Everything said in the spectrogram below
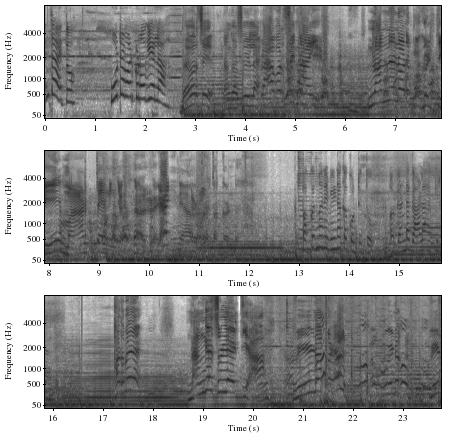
ಎಂತ ಆಯ್ತು? ಊಟ ಮಾಡ್ಕೊಂಡು ಹೋಗಿಯಲ್ಲ? ಬೆವರ್ಸಿ ನಂಗೆ ಹಸು ಇಲ್ಲ. ಬೆವರ್ಸಿ ನಾಯಿ. ನನ್ನ ನೋಡಿ ಬೊಗಳ್ತಿ ಮಾಡ್ತೆ ನಿಂಗೆ. ಯಾರು ತಕೊಂಡೆ ಪಕ್ಕದ ಮನೆ ವೀಣಕ ಕೊಟ್ಟಿತ್ತು. ಅವ್ರ ಗಂಡ ಗಾಳ ಹಾಕಿರಂತೆ. ಹಡಬೆ ನಂಗೆ ಸುಳ್ಳು ಹೇಳ್ತೀಯಾ? ವೀಣ ವೀಣ ವೀಣ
